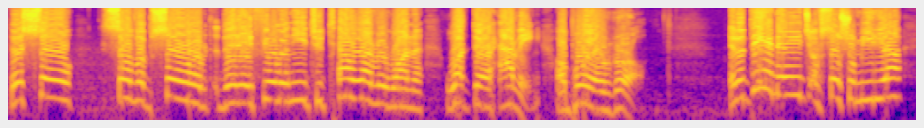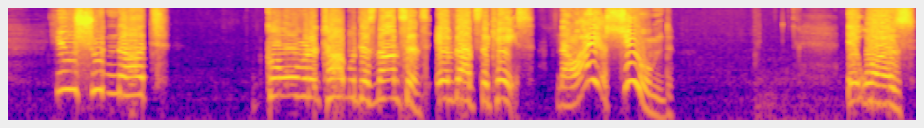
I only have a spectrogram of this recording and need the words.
They're so self-absorbed that they feel the need to tell everyone what they're having, a boy or girl. In the day and age of social media, you should not go over the top with this nonsense if that's the case. Now, I assumed it was,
